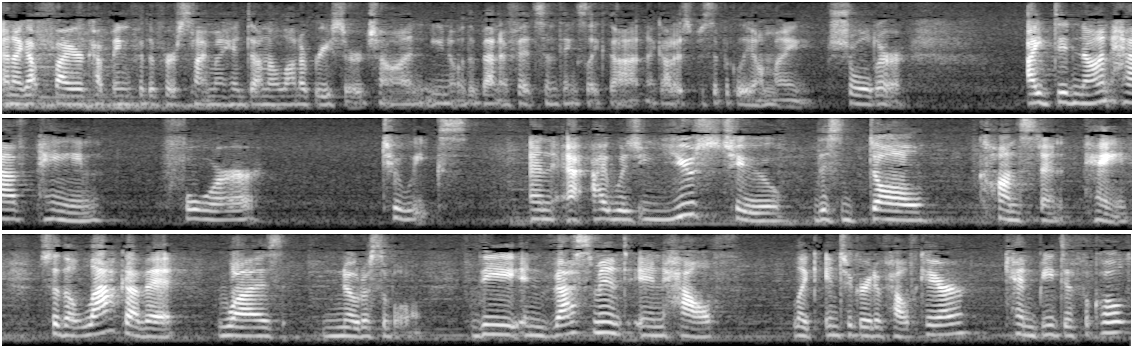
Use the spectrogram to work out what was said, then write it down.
and I got fire cupping for the first time, I had done a lot of research on, you know, the benefits and things like that. And I got it specifically on my shoulder. I did not have pain for two weeks. And I was used to this dull, constant pain. So the lack of it was noticeable. The investment in health, like integrative healthcare, can be difficult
